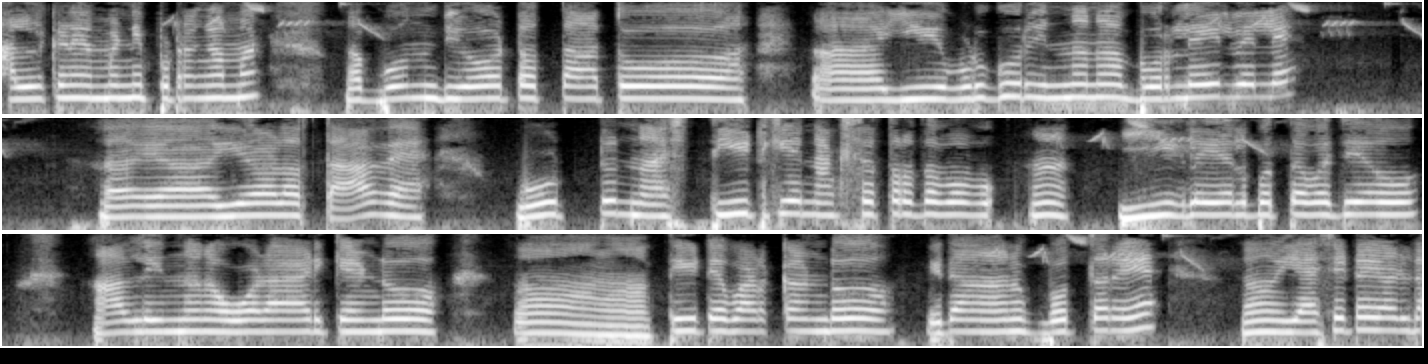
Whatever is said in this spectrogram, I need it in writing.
ಹಲ್ಕಣೆ ಮಣ್ಣಿ ಪುಟ್ರಂಗಮ್ಮ ನಾ ಬಂದು ಏಟೊತ್ತಾತು ಈ ಹುಡುಗರು ಇನ್ನನ ಬರ್ಲೇ ಇಲ್ವಲ್ಲೇ ಹೇಳತ್ತಾವೆ ಊಟ ನಸ್ತೀಟ್ಗೆ ನಕ್ಷತ್ರದವು ಹ್ಮ್ ಈಗಲೇ ಎಲ್ಲಿ ಬರ್ತಾವ ದೇವು ಅಲ್ಲಿಂದ ನಾವು ಓಡಾಡ್ಕೊಂಡು ತೀಟೆ ಬಾಡ್ಕೊಂಡು ನಿಧಾನಕ್ಕೆ ಬರ್ತಾರೆ ಎಸೆಟ ಎರಡ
